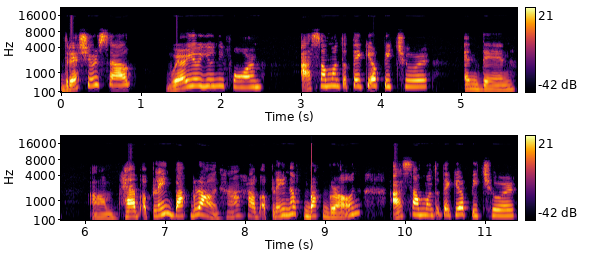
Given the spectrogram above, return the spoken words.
dress yourself, wear your uniform, ask someone to take your picture, and then um, have a plain background. Huh? Have a plain background, ask someone to take your picture,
